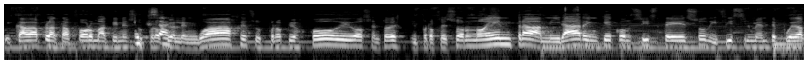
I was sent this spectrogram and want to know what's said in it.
y cada plataforma tiene su propio lenguaje, sus propios códigos, entonces el profesor no entra a mirar en qué consiste eso, difícilmente pueda,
